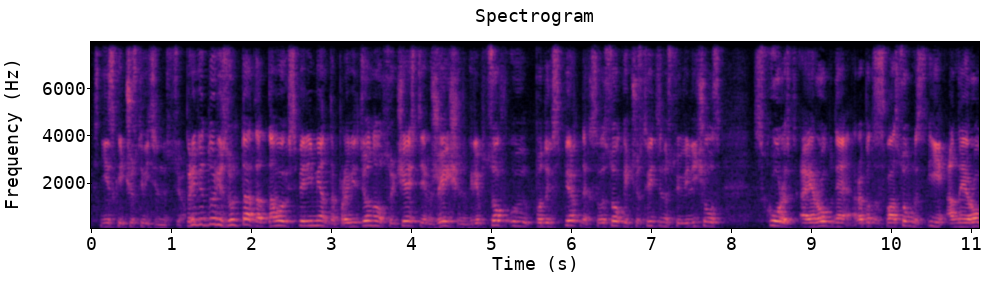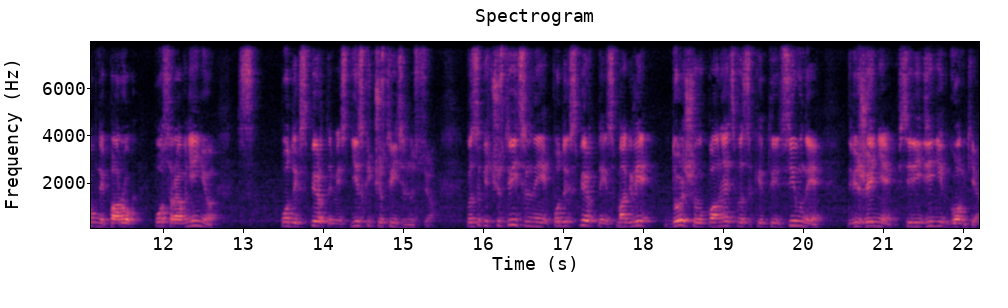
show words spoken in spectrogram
с низкой чувствительностью. Приведу результат одного эксперимента, проведенного с участием женщин-гребцов у подэкспертных с высокой чувствительностью увеличилась скорость, аэробная работоспособность и анаэробный порог по сравнению с подэкспертами с низкой чувствительностью. Высокочувствительные подэкспертные смогли дольше выполнять высокоинтенсивные движения в середине гонки.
